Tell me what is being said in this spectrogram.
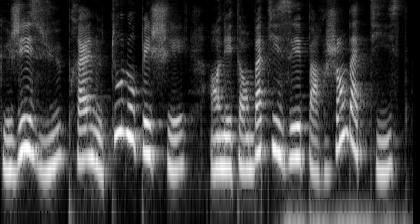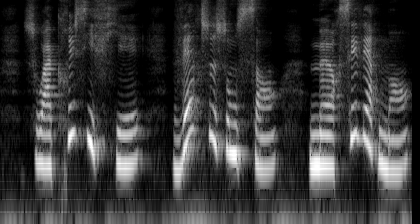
Que Jésus prenne tous nos péchés en étant baptisé par Jean-Baptiste, soit crucifié, verse son sang, meurt sévèrement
